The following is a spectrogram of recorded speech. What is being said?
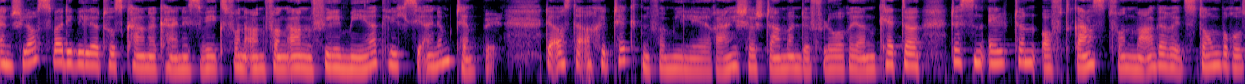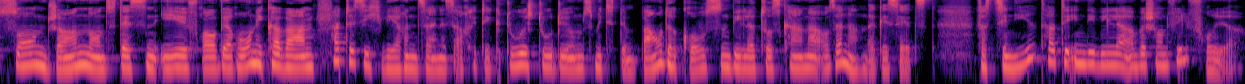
Ein Schloss war die Villa Toscana keineswegs von Anfang an, vielmehr glich sie einem Tempel. Der aus der Architektenfamilie Reicher stammende Florian Ketter, dessen Eltern oft Gast von Margaret Stomboros Sohn John und dessen Ehefrau Veronika waren, hatte sich während seines Architekturstudiums mit dem Bau der großen Villa Toscana auseinandergesetzt. Fasziniert hatte ihn die Villa aber schon viel früher.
